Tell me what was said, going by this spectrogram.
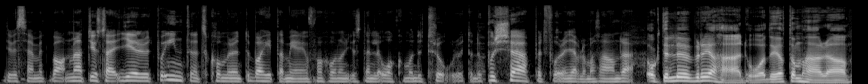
Det vill säga mitt barn. Men att just så här, ger du ut på internet så kommer du inte bara hitta mer information om just den lilla åkomman du tror. Utan du på köpet får du en jävla massa andra. Och det luriga här då, det är att de här uh,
